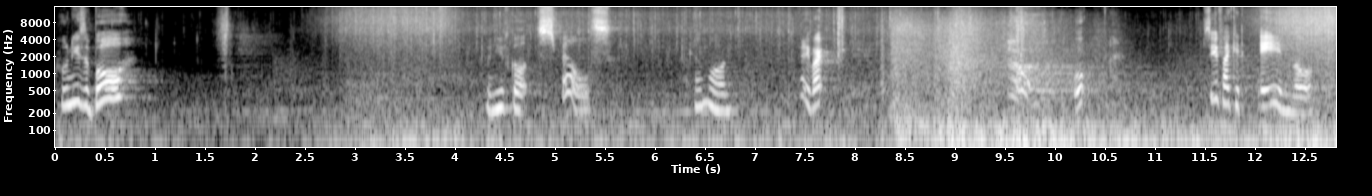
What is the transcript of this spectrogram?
Who needs a bow? When you've got spells. Come on. Are. Oh. See if I could aim though.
